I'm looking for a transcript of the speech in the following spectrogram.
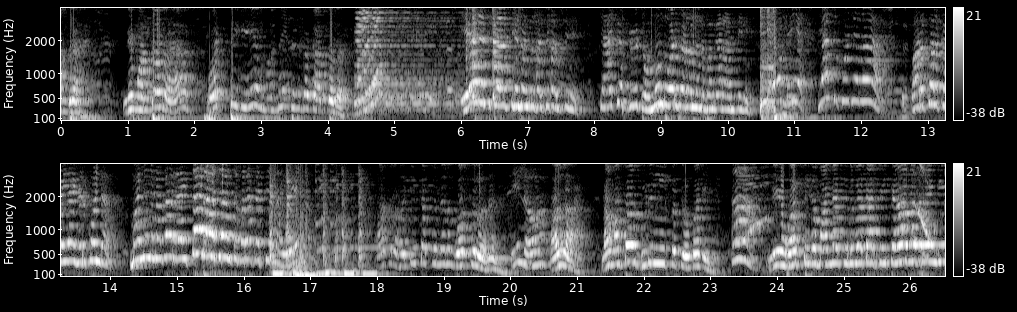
ಅಂದ್ರೆ ನಿಮ್ಮಂತವ್ರ ಒಟ್ಟಿಗೆ ಮನೆ ತಿನ್ಬೇಕಾಗ್ತದ. ಏನಂತ ಕೇಳ್ತೀನಿ ನಾನು ರಜೆ ಅಂತೀನಿ. ಕ್ಯಾಶ್ ಬಿಟ್ಟು ಮುಂದೆ ಓಡಬೇಡ ನನ್ನ ಬಂಗಾರ ಅಂತೀನಿ. ಯಾಕೆ ಕೊಡ್ಲಿಲ್ಲ ಬರ್ಕೊಲ ಕೈಯಾಗ ಹಿಡ್ಕೊಂಡ ಮಣ್ಣಿನ ಮಗ ರೈತ ರಾಜ ಅಂತ ಬರಕತ್ತಿಲ್ಲ ಆದ್ರ ಹಕೀಕತ್ ನನಗೆ ಗೊತ್ತಿಲ್ಲ ಇಲ್ಲ ಇಲ್ಲೋ? ಅಲ್ಲ ನಮ್ಮಂತವ್ರು ದುಡಿಲಿಲ್ಲ ತಿಳ್ಕೊನಿ ಹಾ ನೀ ಹೊಟ್ಟಿಗೆ ಮಣ್ಣ ತಿನ್ಬೇಕಾಗ್ತೈತೆ ಮೊದಲಂಗಿ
